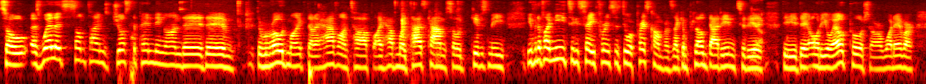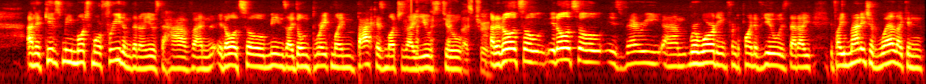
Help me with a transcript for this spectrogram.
so as well as sometimes just depending on the the the Rode mic that I have on top, I have my Tascam, so it gives me even if I need to say, for instance, do a press conference, I can plug that into the Yeah. the, the audio output or whatever. And it gives me much more freedom than I used to have, and it also means I don't break my back as much as I used to. That's true. And it also it also is very um, rewarding from the point of view is that I if I manage it well, I can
